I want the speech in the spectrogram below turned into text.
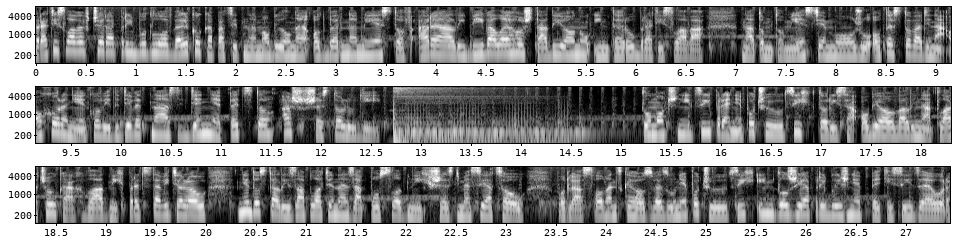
Bratislave včera pribudlo veľkokapacitné mobilné odberné miesto v areáli bývalého štadiónu Interu Bratislava. Na tomto mieste môžu otestovať na ochorenie COVID-19 denne 500 až 600 ľudí. Tlmočníci pre nepočujúcich, ktorí sa objavovali na tlačovkách vládnych predstaviteľov, nedostali zaplatené za posledných 6 mesiacov. Podľa Slovenského zväzu nepočujúcich im dlžia približne 5000 eur.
